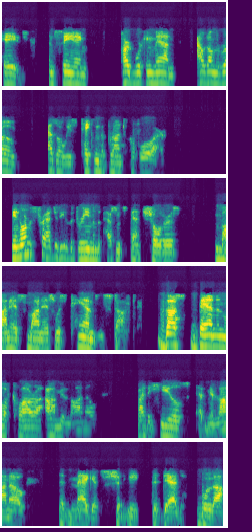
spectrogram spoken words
cage and seeing hardworking men out on the road, as always, taking the brunt of war. The enormous tragedy of the dream and the peasant's bent shoulders. Manes Manes was tanned and stuffed. Thus Ben and La Clara a Milano, by the heels at Milano, that maggots should eat the dead bullock.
